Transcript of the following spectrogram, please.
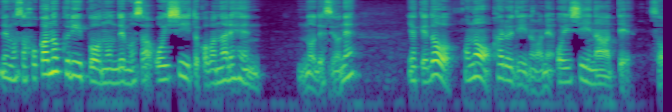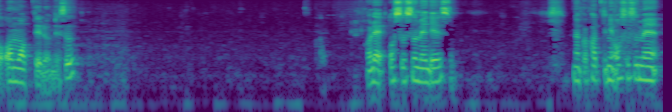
でもさ、他のクリープを飲んでもさ、美味しいとかはなれへんのですよね。やけど、このカルディのはね、美味しいなって、そう思ってるんです。これ、おすすめです。なんか勝手におすすめ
